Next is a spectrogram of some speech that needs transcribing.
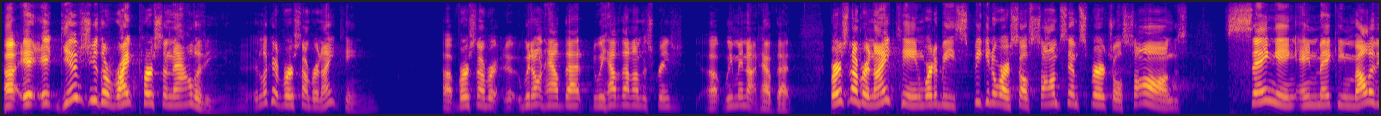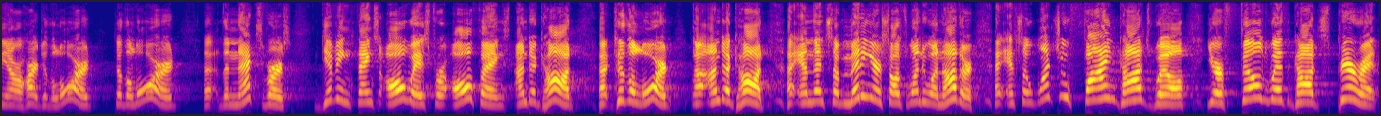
Uh, it, it, gives you the right personality. Look at verse number 19. Uh, verse number we don't have that. Do we have that on the screen? Uh, we may not have that. Verse number 19. We're to be speaking to ourselves psalms, hymns, spiritual songs, singing and making melody in our heart to the Lord. To the Lord. Uh, the next verse, giving thanks always for all things unto God, uh, to the Lord, uh, unto God, uh, and then submitting yourselves one to another. Uh, and so once you find God's will, you're filled with God's Spirit,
